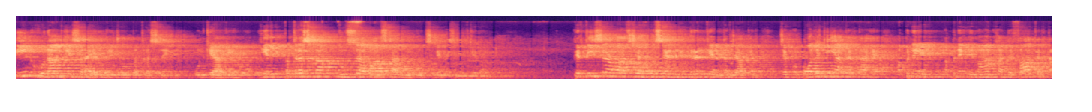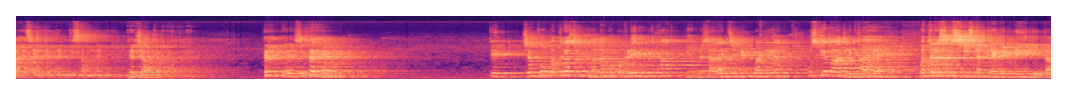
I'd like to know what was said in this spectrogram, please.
तीन गुना थे इसराइल के जो पतरस ने उनके आगे ये पतरस का दूसरा वास था लूकुत्स के नजूल के बाद फिर तीसरा वास जो है वो सैनहेड्रन के अंदर जाकर जब अपोलोजिया करता है, अपने अपने ईमान का दिफा करता है सैनहेड्रन के सामने, फिर जाकर करता है। फिर ज़िक्र है कि जब वो पतरस और यूहन्ना को पकड़े हुए था, ये हमने सारा इंसिडेंट पढ़ लिया, उसके बाद लिखा है, पतरस इस चीज़ का क्रेडिट नहीं लेता।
